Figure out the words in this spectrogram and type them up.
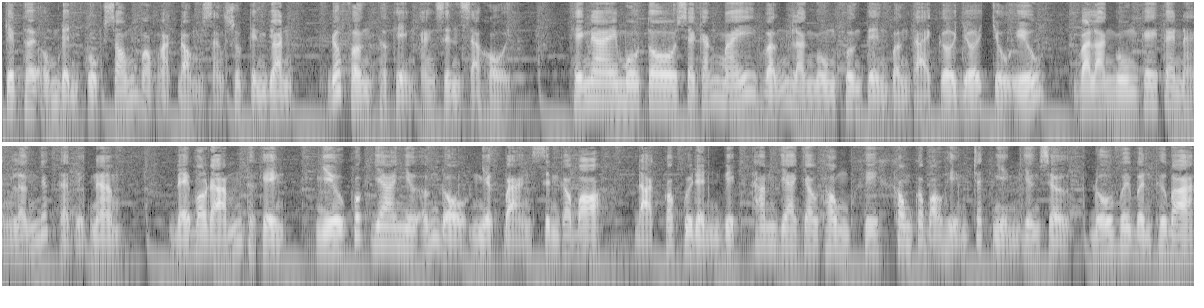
kịp thời ổn định cuộc sống và hoạt động sản xuất kinh doanh, góp phần thực hiện an sinh xã hội. Hiện nay, mô tô, xe gắn máy vẫn là nguồn phương tiện vận tải cơ giới chủ yếu và là nguồn gây tai nạn lớn nhất tại Việt Nam. Để bảo đảm thực hiện, nhiều quốc gia như Ấn Độ, Nhật Bản, Singapore đã có quy định việc tham gia giao thông khi không có bảo hiểm trách nhiệm dân sự đối với bên thứ ba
